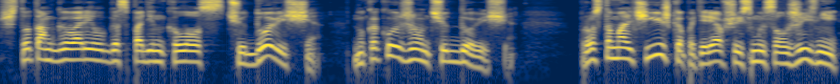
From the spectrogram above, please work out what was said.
Что там говорил господин Клосс, чудовище? Ну какое же он чудовище? Просто мальчишка, потерявший смысл жизни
